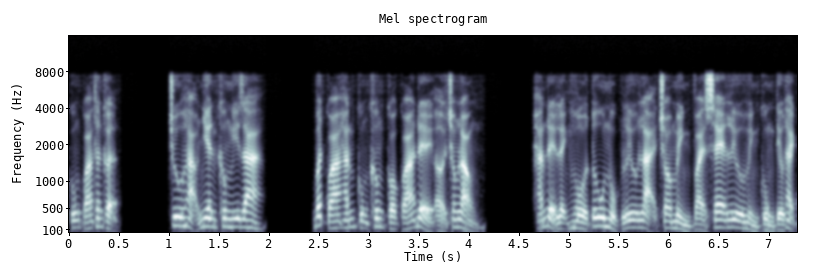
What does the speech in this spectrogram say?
cũng quá thân cận. Chu hạo nhiên không nghĩ ra, bất quá hắn cũng không có quá để ở trong lòng hắn để lệnh hồ tu mục lưu lại cho mình vài xe lưu hình cùng tiêu thạch,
